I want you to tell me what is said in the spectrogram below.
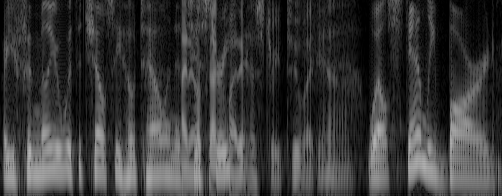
Are you familiar with the Chelsea Hotel and its history? I its know it's history? got quite a history to it. Yeah. Well, Stanley Bard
